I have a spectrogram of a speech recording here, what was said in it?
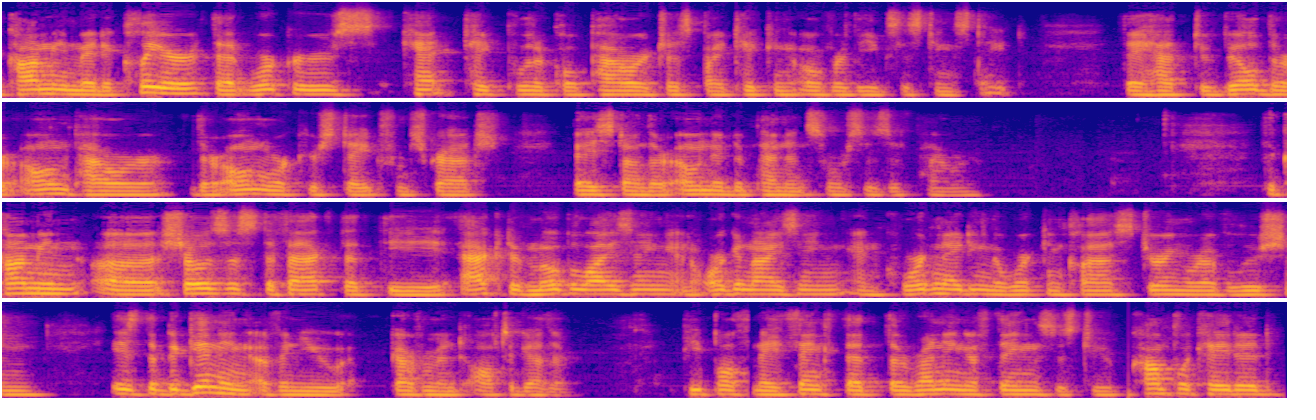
The commune made it clear that workers can't take political power just by taking over the existing state. They had to build their own power, their own worker state from scratch, based on their own independent sources of power. The commune uh, shows us the fact that the act of mobilizing and organizing and coordinating the working class during a revolution is the beginning of a new government altogether. People may think that the running of things is too complicated,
